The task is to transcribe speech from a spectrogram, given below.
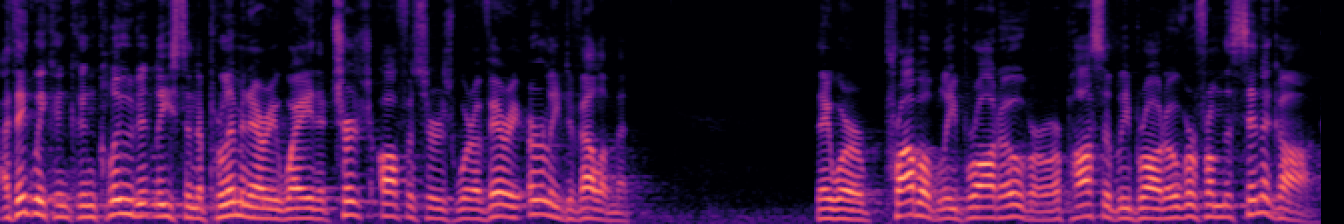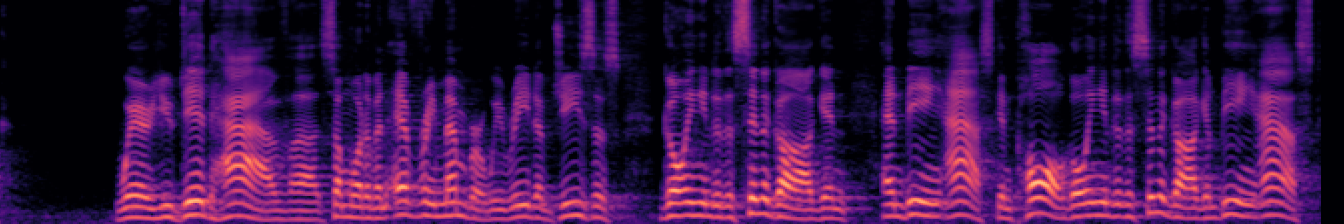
I think we can conclude, at least in a preliminary way, that church officers were a very early development they were probably brought over, or possibly brought over from the synagogue, where you did have uh, somewhat of an every member. We read of Jesus going into the synagogue and, and being asked, and Paul going into the synagogue and being asked,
